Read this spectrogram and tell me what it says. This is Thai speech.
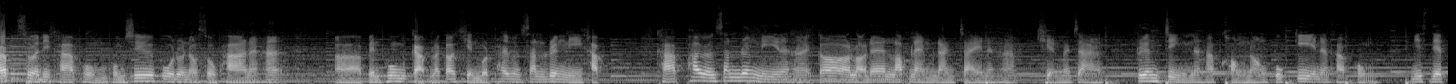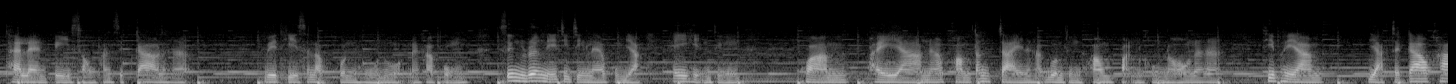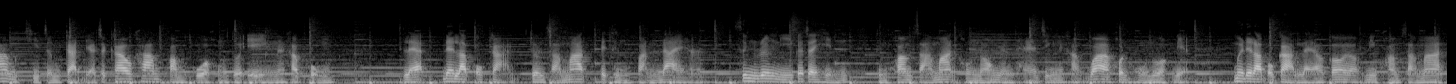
ครับ สวัสดีครับผม ผมชื่อปูโดนเอาโสภานะฮะเอ่อเป็นผู้กำกับแล้วก็เขียนบทภาพยนตร์สั้นเรื่องนี้ครับ ครับภาพยนตร์สั้นเรื่องนี้นะฮะก็เราได้รับแรงบันดาลใจนะครับ เขียนมาจากเรื่องจริงนะครับของน้องปุ๊กกี้นะครับผม Miss d e p Thailand ปี 2019 นะฮะเวทีสำหรับคนหูหนวกนะครับผมซึ่งเรื่องนี้จริง ๆ แล้วผมอยากให้เห็นถึงความพยายามนะครับความตั้งใจนะครับรวมถึงความฝันของน้องนะฮะที่พยายาม อยากจะก้าวข้ามขีดจำกัด อยากจะก้าวข้ามความกลัวของตัวเองนะครับผมและได้รับโอกาสจนสามารถไปถึงฝันได้ฮะซึ่งเรื่องนี้ก็จะเห็นถึงความสามารถของน้องอย่างแท้จริงนะครับ ว่าคนหูหนวกเนี่ยเมื่อได้รับโอกาสแล้วก็มีความสามารถ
